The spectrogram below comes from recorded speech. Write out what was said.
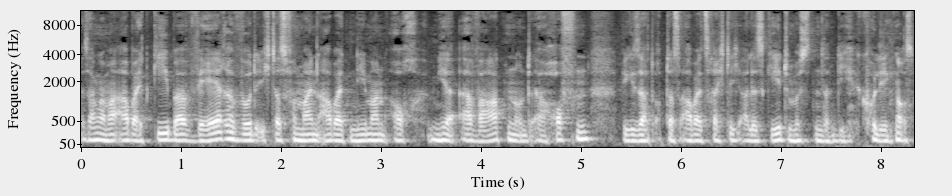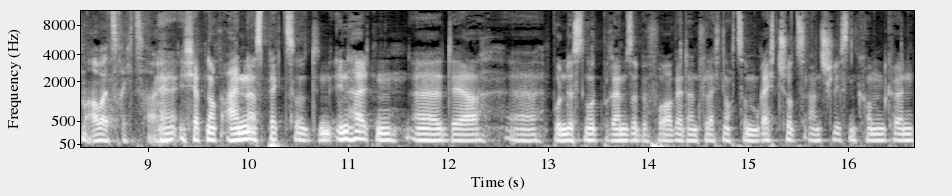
sagen wir mal, Arbeitgeber wäre, würde ich das von meinen Arbeitnehmern auch mir erwarten und erhoffen. Wie gesagt, ob das arbeitsrechtlich alles geht, müssten dann die Kollegen aus dem Arbeitsrecht sagen. Äh, ich habe noch einen Aspekt zu den Inhalten äh, der äh, Bundesnotbremse, bevor wir dann vielleicht noch zum Rechtsschutz anschließend kommen können.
